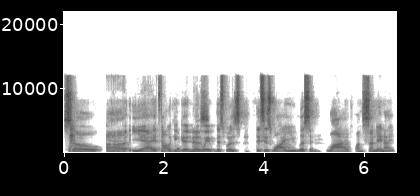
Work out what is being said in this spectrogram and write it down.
So uh, yeah, it's not looking good. By the way, this was this is why you listen live on Sunday night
